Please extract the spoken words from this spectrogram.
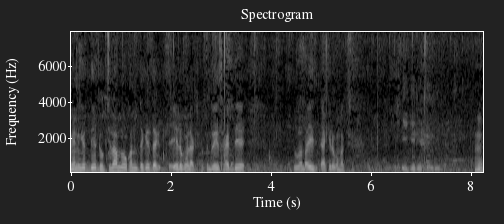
মেন গেট দিয়ে ঢুকছিলাম তো ওখান থেকে এরকমই লাগছিল। কিন্তু এই সাইড দিয়ে ঢুকলাম তো একই রকম লাগছে। এই গেটে চলবে হুম?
